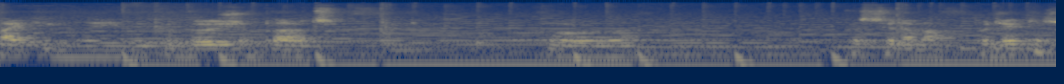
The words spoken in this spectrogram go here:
making the, the conversion parts for, uh, for cinema projectors.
